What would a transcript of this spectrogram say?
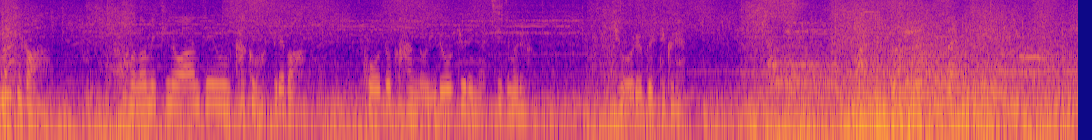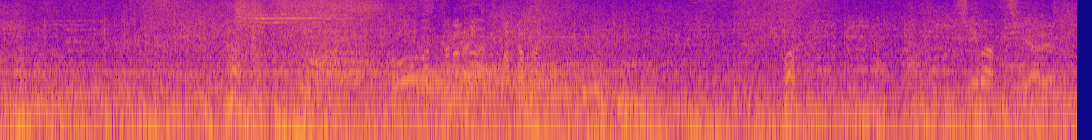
う。なぜか。この道の安全を確保すれば後続班の移動距離が縮まる。協力してくれ始末してやる。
